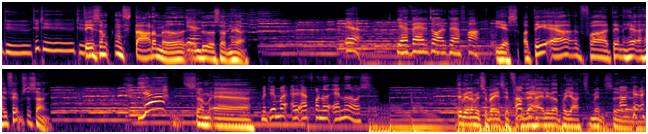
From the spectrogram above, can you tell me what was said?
du, du, du, du. Det, som den starter med, Ja. ja. lyder sådan her. Ja. Ja, hvad er det, du det der er fra? Yes, og det er fra den her 90'er sang, Ja! som er... Men det må, er fra noget andet også. Det vender vi tilbage til, for okay. Det har jeg lige været på jagt, mens... Øh, Okay.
